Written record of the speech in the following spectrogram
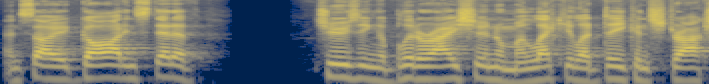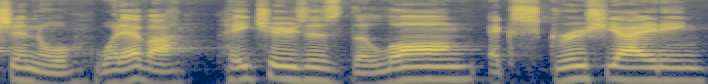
And so, God, instead of choosing obliteration or molecular deconstruction or whatever, He chooses the long, excruciating,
